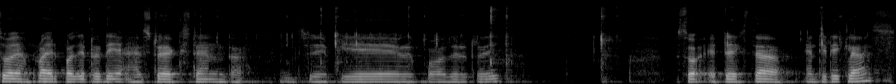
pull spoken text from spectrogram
So employee repository has to extend JPA repository. So it takes the entity class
